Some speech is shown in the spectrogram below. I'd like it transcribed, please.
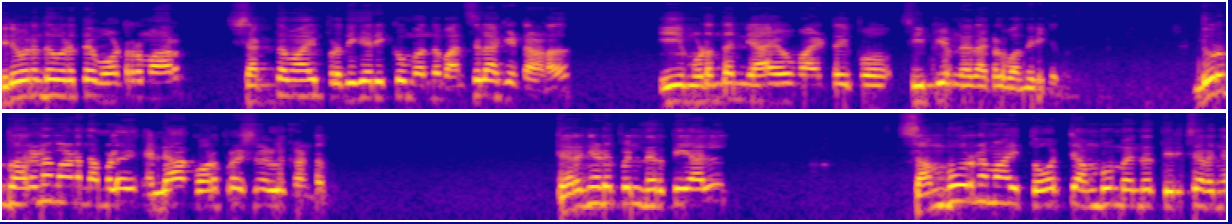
തിരുവനന്തപുരത്തെ വോട്ടർമാർ ശക്തമായി പ്രതികരിക്കുമെന്ന് മനസ്സിലാക്കിയിട്ടാണ് ഈ മുടന്തൻ ന്യായവുമായിട്ട് ഇപ്പോ സി പി എം നേതാക്കൾ വന്നിരിക്കുന്നത്. ദുർഭരണമാണ് നമ്മൾ എല്ലാ കോർപ്പറേഷനുകളിലും കണ്ടത്. തെരഞ്ഞെടുപ്പിൽ നിർത്തിയാൽ സമ്പൂർണമായി തോറ്റമ്പും എന്ന് തിരിച്ചറിഞ്ഞ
